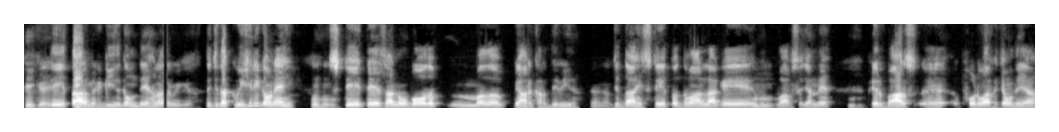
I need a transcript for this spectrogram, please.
ਠੀਕ ਹੈ ਤੇ ਧਾਰਮਿਕ ਗੀਤ ਗਾਉਂਦੇ ਹਨਾ। ਤੇ ਜਿੱਦਾਂ ਕਵੀਸ਼ਰੀ ਗਾਉਨੇ ਅਸੀਂ ਸਟੇਜ ਤੇ ਸਾਨੂੰ ਬਹੁਤ ਮਤਲਬ ਪਿਆਰ ਕਰਦੇ ਵੀਰ ਜਿੱਦਾਂ ਅਸੀਂ ਸਟੇਜ ਤੋਂ ਦੀਵਾਨ ਲਾ ਕੇ। ਵਾਪਸ ਜਾਂਦੇ ਆ। ਫਿਰ ਬਾਹਰ ਫੋਟੋਆਂ ਖਿਚਾਉਂਦੇ ਆ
